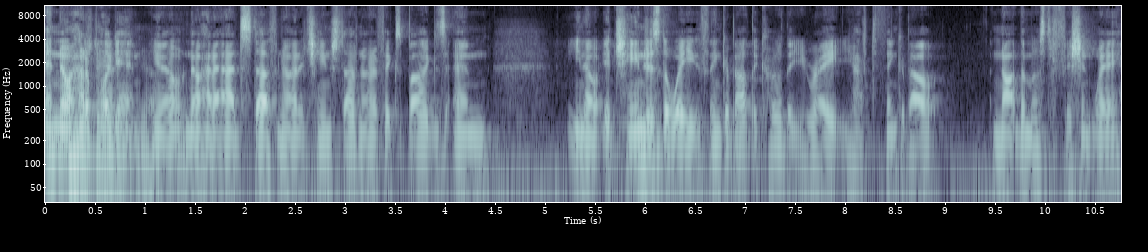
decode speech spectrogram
and know how to plug in. Yeah. You know, know how to add stuff, know how to change stuff, know how to fix bugs, and you know, it changes the way you think about the code that you write. You have to think about not the most efficient way,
